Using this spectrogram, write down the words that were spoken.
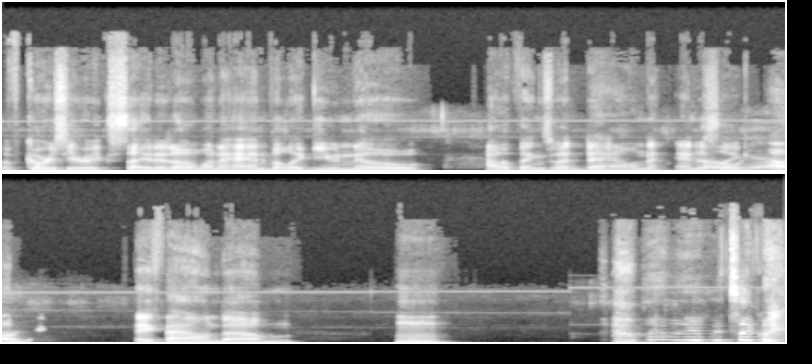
Of course, you're excited on one hand, but like you know how things went down, and it's Oh, like, yeah. oh, they found um, hmm. It's like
